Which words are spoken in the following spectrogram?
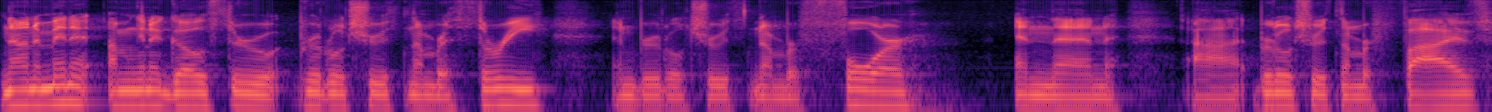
Now, in a minute, I'm going to go through brutal truth number three and brutal truth number four. And then uh, brutal truth number five,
